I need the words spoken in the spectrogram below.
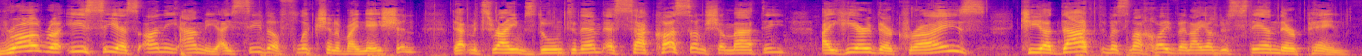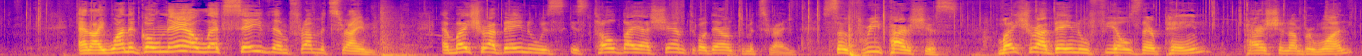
Ra ra'isi es ani ami. I see the affliction of my nation that Mitzrayim's doing to them. Es sakasam shamati. I hear their cries. Ki adat v'smachoy, and I understand their pain. and I want to go now. Let's save them from Mitzrayim. And Moshe Rabbeinu is, is told by Hashem to go down to Mitzrayim. So three parshas. Moshe Rabbeinu feels their pain. Parsha number one.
